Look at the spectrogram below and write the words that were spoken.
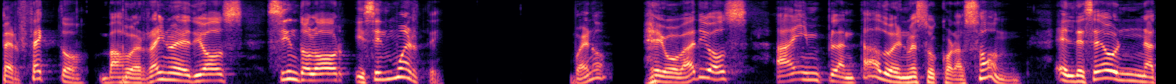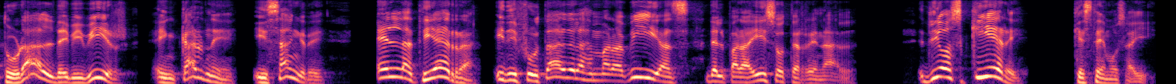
perfecto bajo el reino de Dios sin dolor y sin muerte? Bueno, Jehová Dios ha implantado en nuestro corazón el deseo natural de vivir en carne y sangre en la tierra y disfrutar de las maravillas del paraíso terrenal. Dios quiere que estemos ahí.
